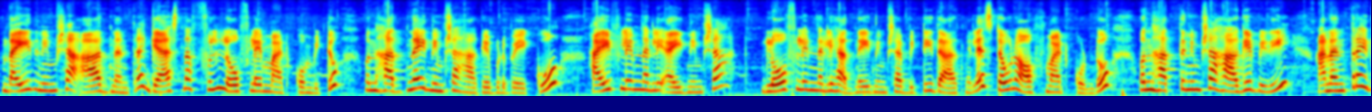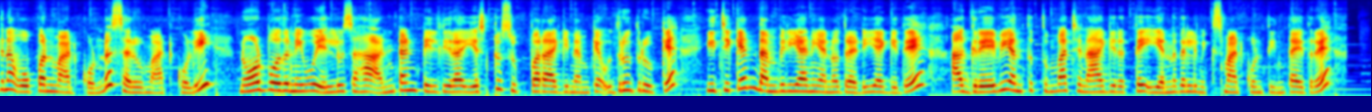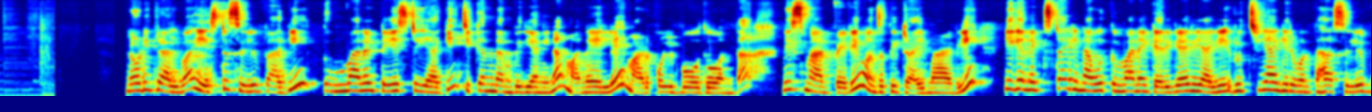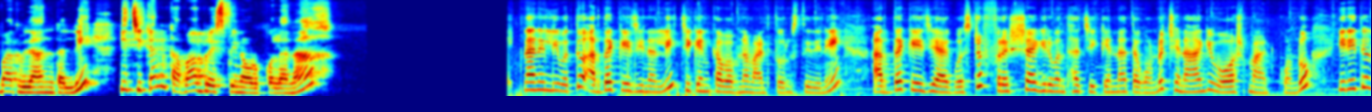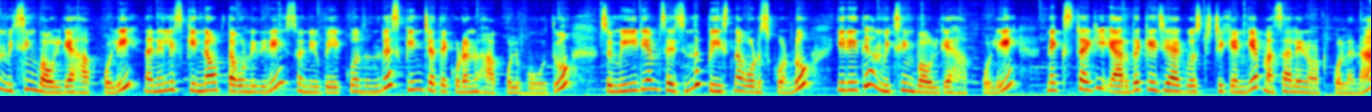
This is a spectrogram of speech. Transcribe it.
ಒಂದು ಐದು ನಿಮಿಷ ಆದ ನಂತರ ಗ್ಯಾಸ್ನ ಫುಲ್ ಲೋ ಫ್ಲೇಮ್ ಮಾಡ್ಕೊಂಬಿಟ್ಟು ಒಂದು ಹದಿನೈದು ನಿಮಿಷ ಹಾಗೆ ಬಿಡಬೇಕು. ಹೈ ಫ್ಲೇಮ್ನಲ್ಲಿ ಐದು ನಿಮಿಷ ಲೋ ಫ್ಲೇಮ್ನಲ್ಲಿ ಹದಿನೈದು ನಿಮಿಷ ಬಿಟ್ಟಿದ್ದಾದಮೇಲೆ ಸ್ಟವ್ನ ಆಫ್ ಮಾಡಿಕೊಂಡು ಒಂದು ಹತ್ತು ನಿಮಿಷ ಹಾಗೆ ಬಿಡಿ. ಆನಂತರ ಇದನ್ನು ಓಪನ್ ಮಾಡಿಕೊಂಡು ಸರ್ವ್ ಮಾಡ್ಕೊಳ್ಳಿ. ನೋಡ್ಬೋದು ನೀವು ಎಲ್ಲೂ ಸಹ ಅಂಟಂಟಿಲ್ದಿರ ಎಷ್ಟು ಸೂಪರಾಗಿ ನಮಗೆ ಉದ್ರುದ್ರಕ್ಕೆ ಈ ಚಿಕನ್ ದಮ್ ಬಿರಿಯಾನಿ ಅನ್ನೋದು ರೆಡಿಯಾಗಿದೆ ಆ ಗ್ರೇವಿ ಅಂತೂ ತುಂಬ ಚೆನ್ನಾಗಿರುತ್ತೆ. ಈ ಅನ್ನದಲ್ಲಿ ಮಿಕ್ಸ್ ಮಾಡ್ಕೊಂಡು ತಿಂತಾಯಿದ್ರೆ ನೋಡಿದ್ರೆ ಅಲ್ವಾ, ಎಷ್ಟು ಸುಲಭವಾಗಿ ತುಂಬಾನೇ ಟೇಸ್ಟಿಯಾಗಿ ಚಿಕನ್ ದಮ್ ಬಿರಿಯಾನಿನ ಮನೆಯಲ್ಲೇ ಮಾಡ್ಕೊಳ್ಬೋದು ಅಂತ ಮಿಸ್ ಮಾಡಬೇಡಿ, ಒಂದ್ಸತಿ ಟ್ರೈ ಮಾಡಿ. ಈಗ ನೆಕ್ಸ್ಟ್ ಆಗಿ ನಾವು ತುಂಬಾನೇ ಗರಿಗರಿಯಾಗಿ ರುಚಿಯಾಗಿರುವಂತಹ ಸುಲಭವಾದ ವಿಧಾನದಲ್ಲಿ ಈ ಚಿಕನ್ ಕಬಾಬ್ ರೆಸಿಪಿ ನೋಡ್ಕೊಳ್ಳೋಣ. ನಾನಿಲ್ಲಿ ಇವತ್ತು ಅರ್ಧ ಕೆ ಜಿನಲ್ಲಿ ಚಿಕನ್ ಕಬಾಬ್ನ ಮಾಡಿ ತೋರಿಸ್ತಿದ್ದೀನಿ. ಅರ್ಧ ಕೆ ಜಿ ಆಗುವಷ್ಟು ಫ್ರೆಶ್ ಆಗಿರುವಂತಹ ಚಿಕನ್ನ ತಗೊಂಡು ಚೆನ್ನಾಗಿ ವಾಶ್ ಮಾಡಿಕೊಂಡು ಈ ರೀತಿ ಒಂದು ಮಿಕ್ಸಿಂಗ್ ಬೌಲ್ಗೆ ಹಾಕ್ಕೊಳ್ಳಿ. ನಾನಿಲ್ಲಿ ಸ್ಕಿನ್ ಔಟ್ ತೊಗೊಂಡಿದ್ದೀನಿ. ಸೊ ನೀವು ಬೇಕು ಅಂತಂದರೆ ಸ್ಕಿನ್ ಜೊತೆ ಕೂಡ ಹಾಕ್ಕೊಳ್ಬೋದು. ಸೊ ಮೀಡಿಯಮ್ ಸೈಜಿಂದು ಪೀಸ್ನ ಓಡಿಸ್ಕೊಂಡು ಈ ರೀತಿ ಒಂದು ಮಿಕ್ಸಿಂಗ್ ಬೌಲ್ಗೆ ಹಾಕ್ಕೊಳ್ಳಿ. ನೆಕ್ಸ್ಟಾಗಿ ಅರ್ಧ ಕೆ ಜಿ ಆಗುವಷ್ಟು ಚಿಕನ್ಗೆ ಮಸಾಲೆ ನೋಡ್ಕೊಳ್ಳೋಣ.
